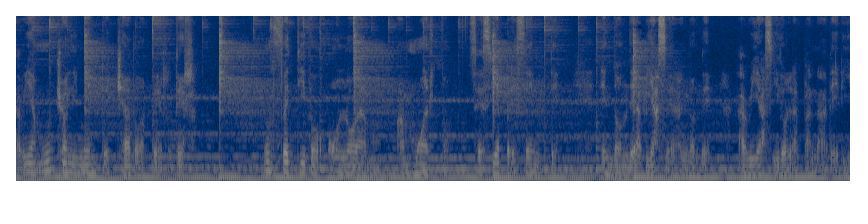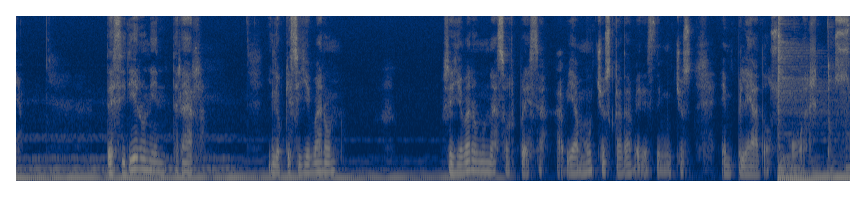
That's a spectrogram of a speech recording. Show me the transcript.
había mucho alimento echado a perder. Un fétido olor a, muerto se hacía presente en donde había, en donde había sido la panadería. Decidieron entrar y lo que se llevaron se llevaron una sorpresa. Había muchos cadáveres de muchos empleados muertos.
